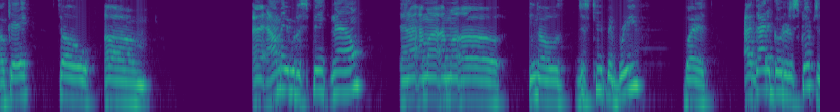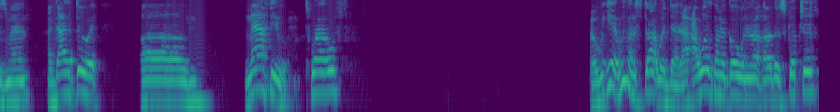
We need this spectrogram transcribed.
Okay, so um, I, I'm able to speak now, and I, I'm a, I'm a, uh, you know just keep it brief, but I got to go to the scriptures, man. I got to do it. Um, Matthew 12. Uh, we, yeah, we're going to start with that. I, I was going to go with another scripture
